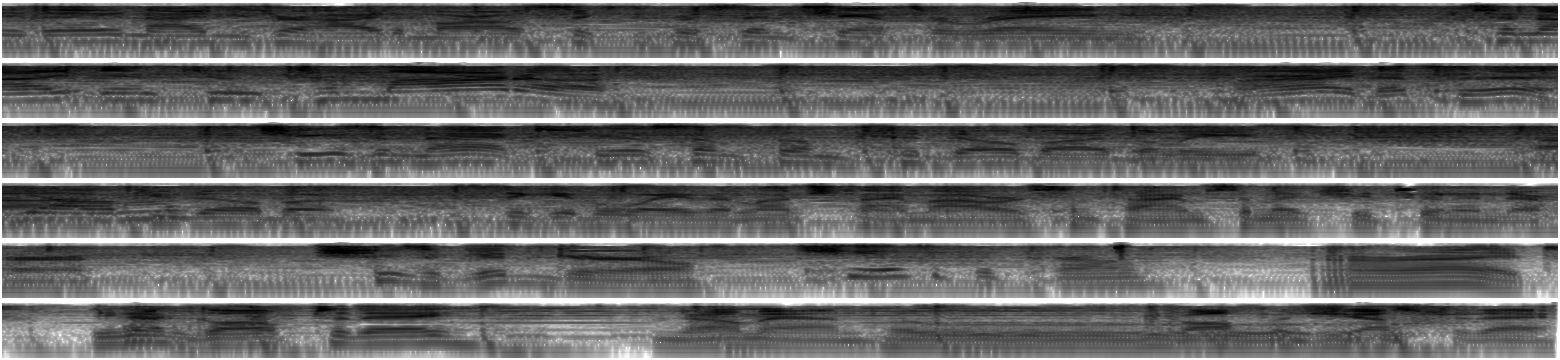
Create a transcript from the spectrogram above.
Today, 90s are high tomorrow, 60% chance of rain. Tonight into Tamata. All right, that's it. She's the next. She has some from Qdoba, I believe. Uh, Yum. Qdoba to give away at lunchtime hours sometimes, so make sure you tune into her. She's a good girl. She is a good girl. All right. You got golf today? No, man. Ooh. Golf was yesterday.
